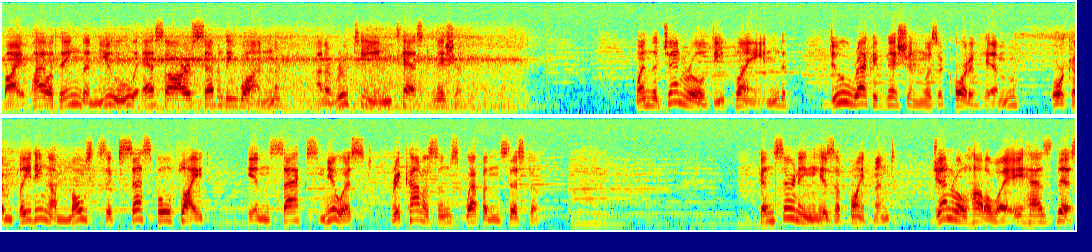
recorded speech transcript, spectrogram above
by piloting the new SR-71 on a routine test mission. When the general deplaned, due recognition was accorded him for completing a most successful flight in SAC's newest reconnaissance weapon system. Concerning his appointment, General Holloway has this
